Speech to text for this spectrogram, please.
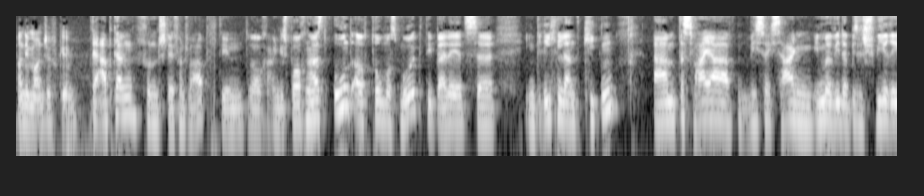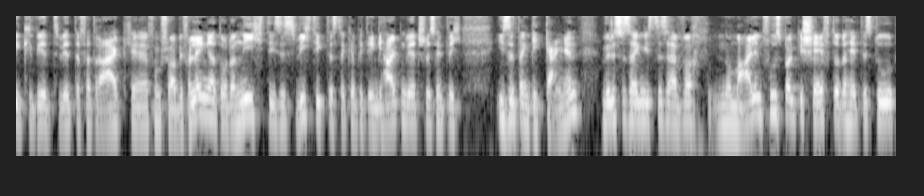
an die Mannschaft geben. Der Abgang von Stefan Schwab, den du auch angesprochen hast, und auch Thomas Murg, die beide jetzt äh, in Griechenland kicken, ähm, das war ja, wie soll ich sagen, immer wieder ein bisschen schwierig. Wird, wird der Vertrag äh, vom Schwabe verlängert oder nicht? Ist es wichtig, dass der Kapitän gehalten wird? Schlussendlich ist er dann gegangen. Würdest du sagen, ist das einfach normal im Fußballgeschäft oder hättest du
